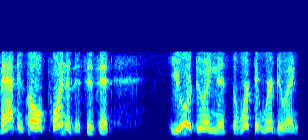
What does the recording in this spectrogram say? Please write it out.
that is the whole point of this. Is that you are doing this. The work that we're doing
